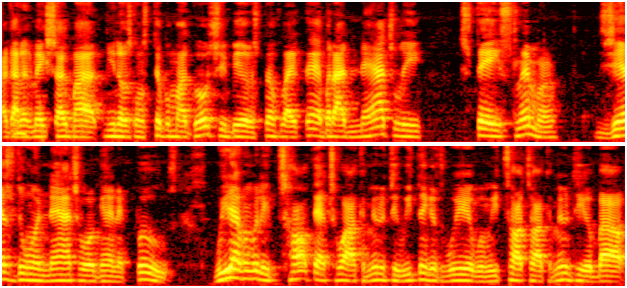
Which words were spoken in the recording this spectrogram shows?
I gotta mm-hmm. make sure my, you know, it's gonna step on my grocery bill and stuff like that. But I naturally stayed slimmer just doing natural organic foods we haven't really taught that to our community. We think it's weird when we talk to our community about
